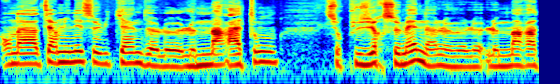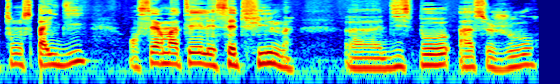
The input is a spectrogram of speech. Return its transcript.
On a terminé ce week-end le, marathon sur plusieurs semaines, hein, le, marathon Spidey. On s'est rematé les 7 films dispo à ce jour.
